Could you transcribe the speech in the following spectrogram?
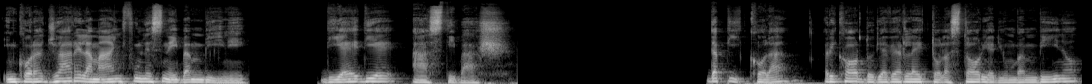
Incoraggiare la mindfulness nei bambini di Edie Astibash. Da piccola ricordo di aver letto la storia di un bambino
